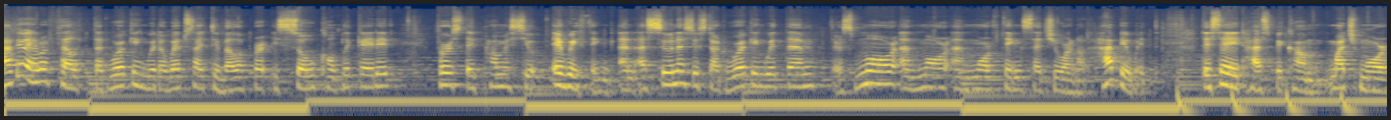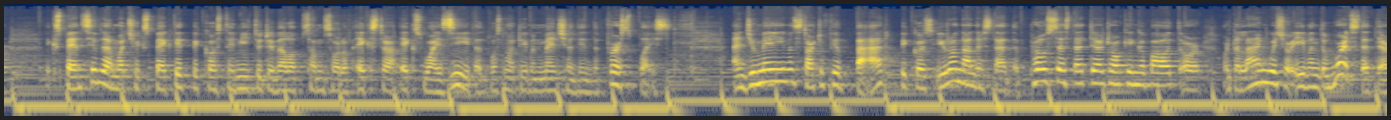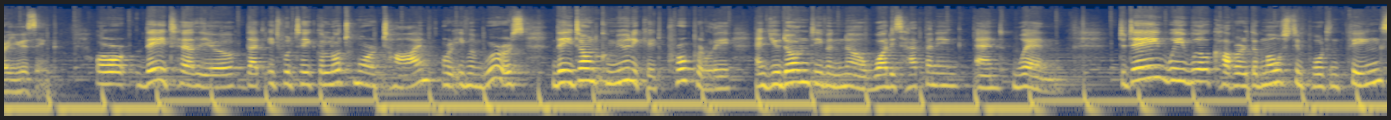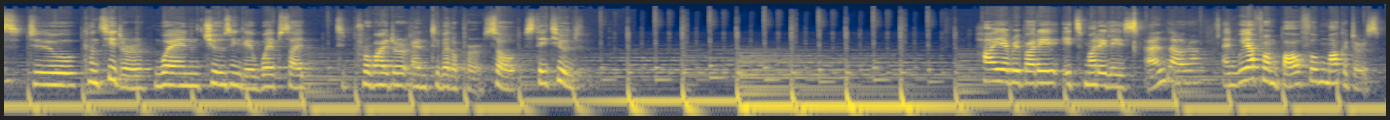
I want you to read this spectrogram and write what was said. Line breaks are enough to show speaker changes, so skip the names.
Have you ever felt that working with a website developer is so complicated? First, they promise you everything, and as soon as you start working with them, there's more and more and more things that you are not happy with. They say it has become much more expensive than what you expected because they need to develop some sort of extra XYZ that was not even mentioned in the first place. And you may even start to feel bad because you don't understand the process that they're talking about or, or the language or even the words that they're using
or they tell you that it will take a lot more time, or even worse, they don't communicate properly and you don't even know what is happening and when. Today we will cover the most important things to consider when choosing a website provider and developer. So stay tuned. Hi everybody, it's Mari-Liis
and Laura
and we are from Powerful Marketers.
